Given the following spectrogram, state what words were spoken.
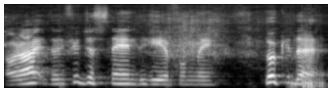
All right? If you just stand here for me. Look at that.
